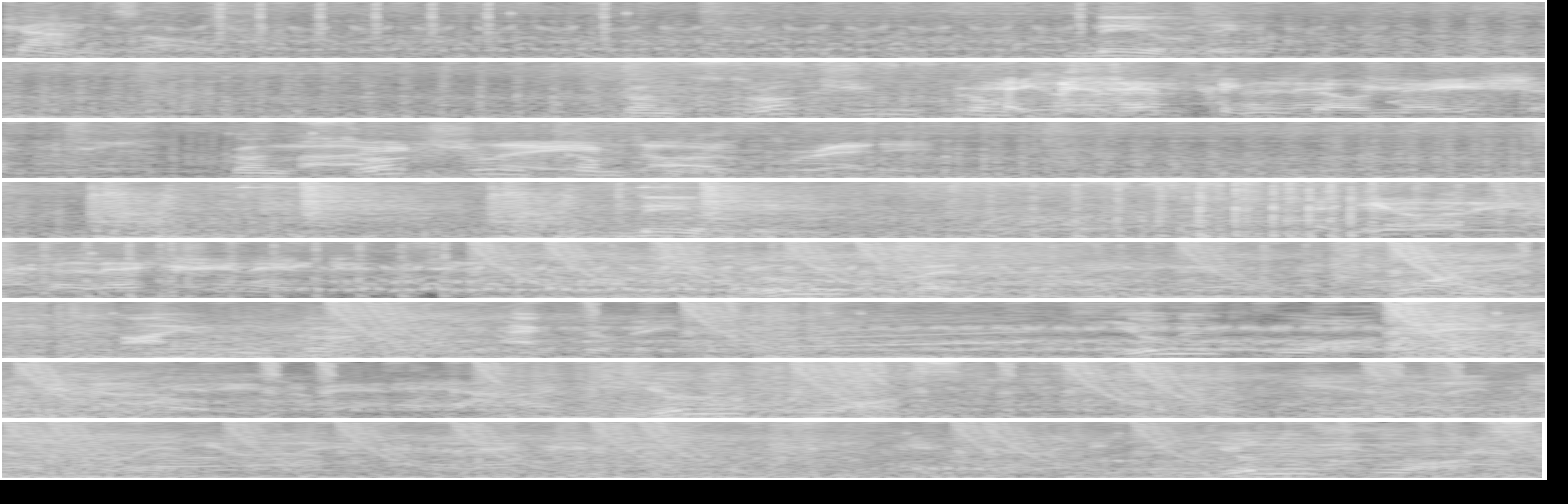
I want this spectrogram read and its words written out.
Cancel. Building. Construction complete. Accepting donation. Construction complete. ready. Building. Yuri's collection agency. Unit ready. Warning. Iron curtain activated. Unit lost. Unit lost. Unit lost.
